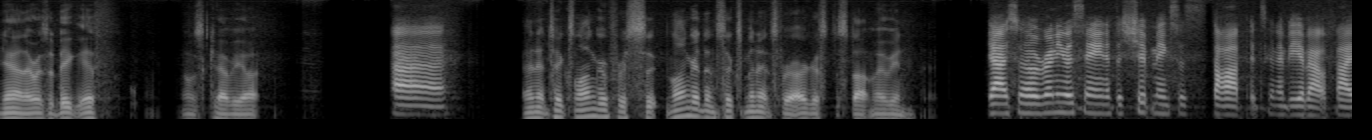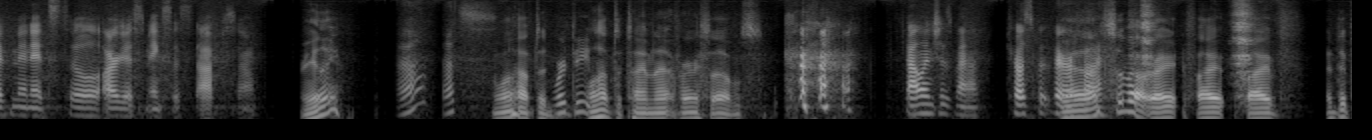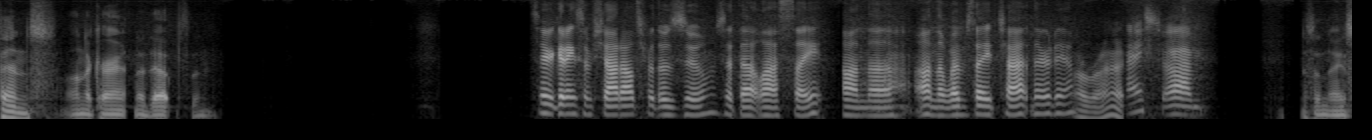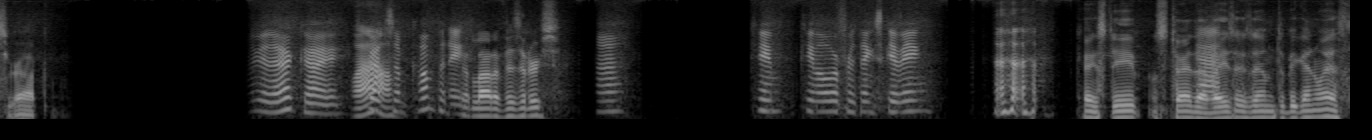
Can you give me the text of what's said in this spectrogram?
Yeah, there was a big if. That was a caveat. uh, And it takes longer for si longer than six minutes for Argus to stop moving. yeah, so Rennie was saying if the ship makes a stop, it's going to be about five minutes till Argus makes a stop. So Really? Well, that's We'll have to We're deep. we'll have to time that for ourselves. challenge his math. trust but verify. Yeah, verify. that's about right. Five five. It depends on the current, and the depth, and So you're getting some shout outs for those zooms at that last site on the uh-huh. on the website chat there, Dan? All right. Nice job. it's a nice rock. Look at that guy. He's Wow. Got some company. Got a lot of visitors. Huh? Came came over for Thanksgiving. Okay, Steve, let's try the Yeah. laser zoom to begin with.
